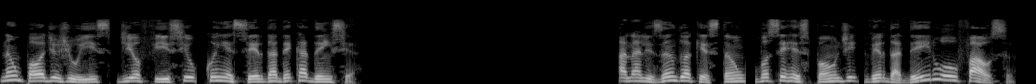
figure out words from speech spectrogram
Não pode o juiz, de ofício, conhecer da decadência. Analisando a questão, você responde, verdadeiro ou falso?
